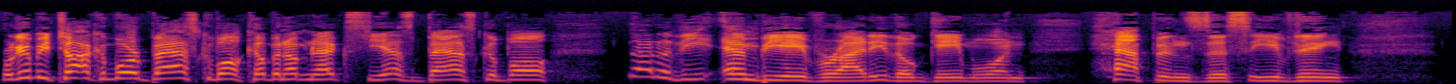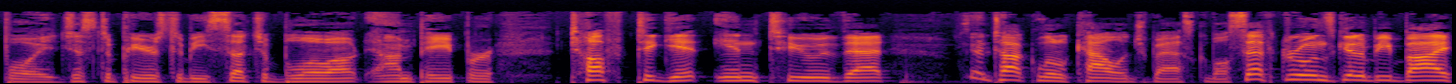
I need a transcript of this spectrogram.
We're going to be talking more basketball coming up next. Yes, basketball, not of the NBA variety, though game one happens this evening. Boy, it just appears to be such a blowout on paper. Tough to get into that. We're going to talk a little college basketball. Seth Gruen's going to be by.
